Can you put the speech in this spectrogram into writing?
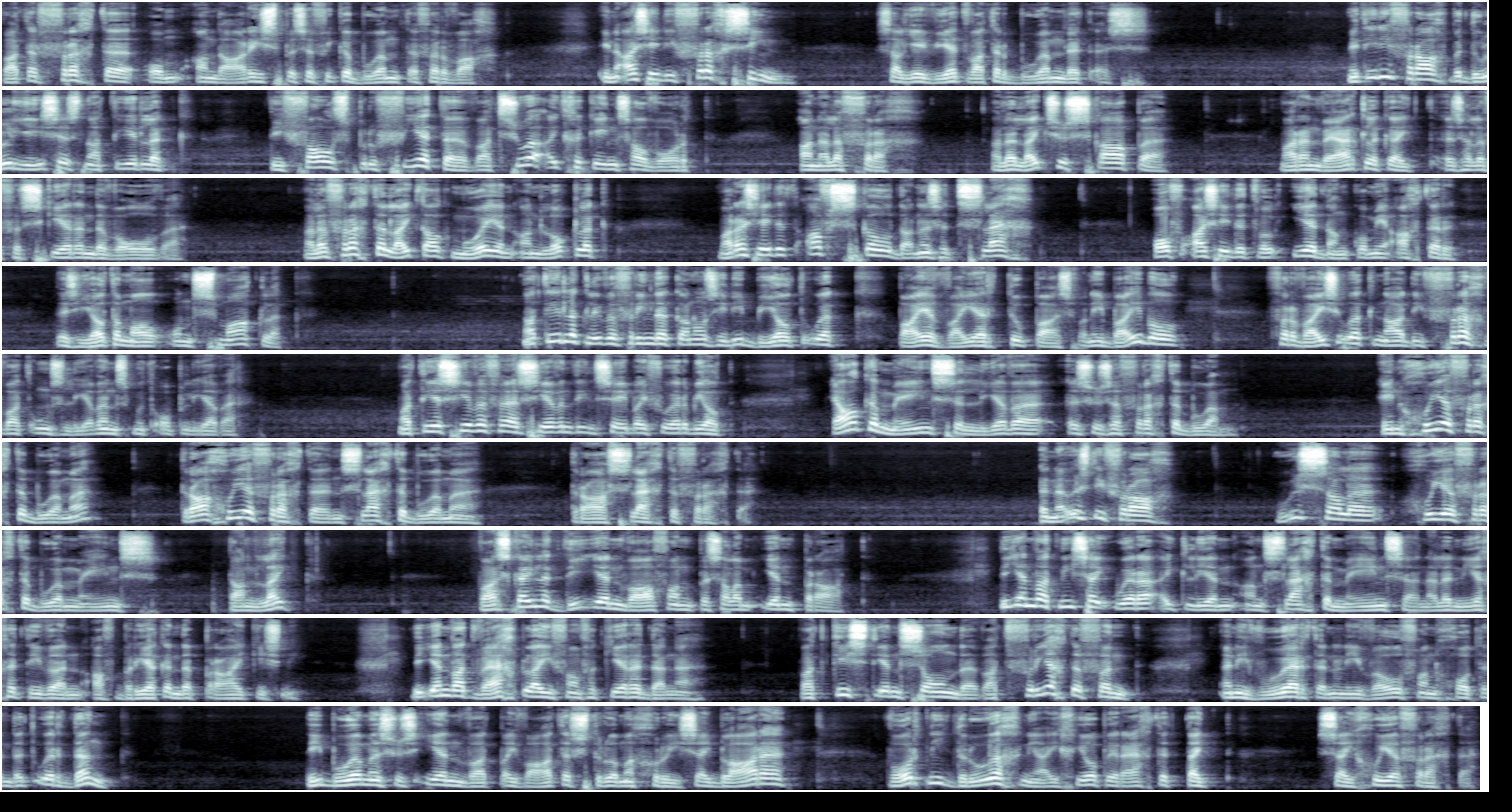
watter vrugte om aan daardie spesifieke boom te verwag. En as jy die vrug sien, sal jy weet watter boom dit is. Met hierdie vraag bedoel Jesus natuurlik die valse profete wat so uitgeken sal word aan hulle vrug. Hulle lyk so skape, maar in werklikheid is hulle verskeurende wolwe. Hulle vrugte lyk dalk mooi en aanloklik, maar as jy dit afskil, dan is dit sleg. Of as jy dit wil eet, dan kom jy agter dis heeltemal onsmaaklik. Natuurlik, liewe vriende, kan ons hierdie beeld ook baie wyeer toepas, want die Bybel verwys ook na die vrug wat ons lewens moet oplewer. Matteus 7 vers 17 sê byvoorbeeld: Elke mens se lewe is soos 'n vrugteboom. En goeie vrugtebome dra goeie vrugte en slegte bome dra slegte vrugte. En nou is die vraag: Hoe sal 'n goeie vrugteboom mens dan lyk? Waarskynlik die een waarvan Psalm 1 praat. Die een wat nie sy ore uitleen aan slegte mense en hulle negatiewe en afbreekende praatjies nie. Die een wat wegbly van verkeerde dinge wat kies teen sonde, wat vreugde vind in die woord en in die wil van God en dit oordink. Die boom is soos een wat by waterstrome groei. Sy blare word nie droog nie. Hy gee op die regte tyd sy goeie vrugte.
